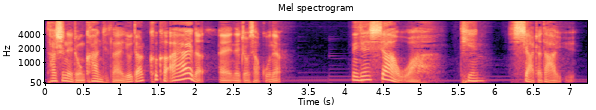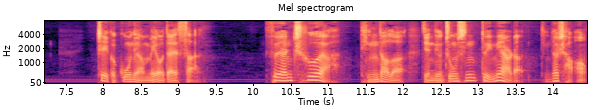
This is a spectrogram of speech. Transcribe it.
她是那种看起来有点可可爱爱的哎那种小姑娘。那天下午啊，天下着大雨，这个姑娘没有带伞。虽然车呀停到了鉴定中心对面的停车场，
